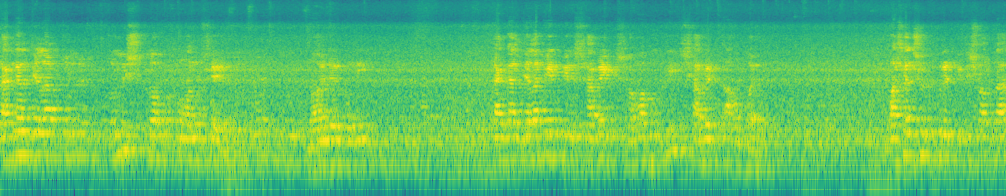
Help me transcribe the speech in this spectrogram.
টাঙ্গাইল জেলার চল্লিশ- লক্ষ মানুষের নয়নের মণি। টাঙ্গাইল জেলা বিএনপির সাবেক সভাপতি, সাবেক আহ্বায়ক। বাসাইল শরীফপুরের কৃতি সন্তান।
